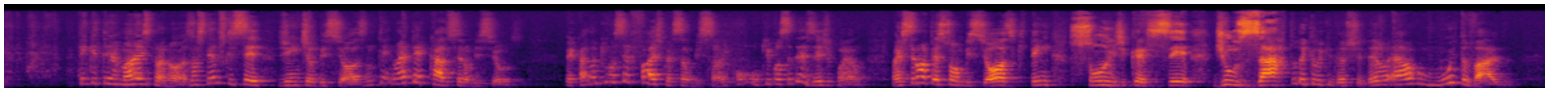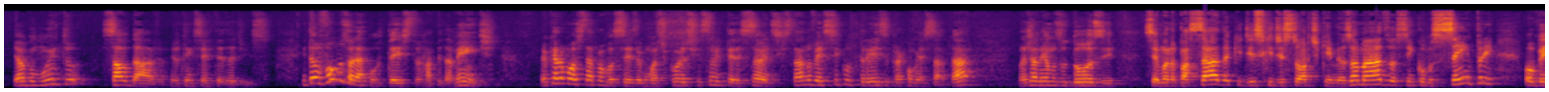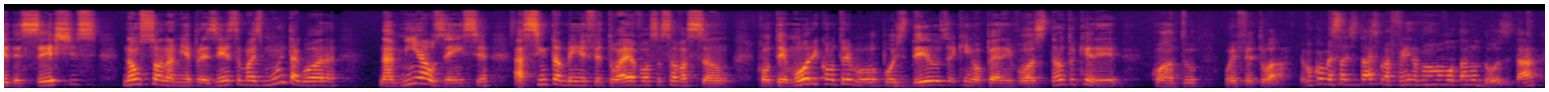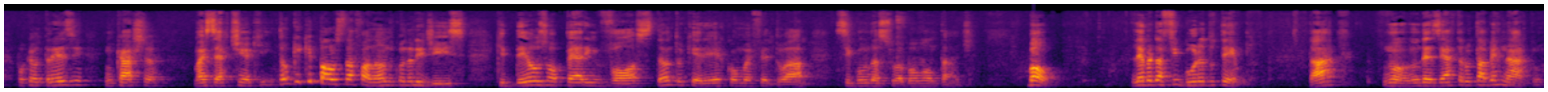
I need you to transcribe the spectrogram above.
Tem que ter mais para nós. Nós temos que ser gente ambiciosa. Não, tem, não é pecado ser ambicioso. Pecado é o que você faz com essa ambição e com o que você deseja com ela. Mas ser uma pessoa ambiciosa, que tem sonhos de crescer, de usar tudo aquilo que Deus te deu, é algo muito válido. É algo muito saudável, eu tenho certeza disso. Então vamos olhar por texto rapidamente. Eu quero mostrar para vocês algumas coisas que são interessantes, que está no versículo 13 para começar, tá? Nós já lemos o 12 semana passada, que diz que de sorte que, meus amados, assim como sempre obedecestes, não só na minha presença, mas muito agora na minha ausência, assim também efetuai a vossa salvação, com temor e com tremor, pois Deus é quem opera em vós tanto querer quanto o efetuar. Eu vou começar de trás para frente, depois vamos voltar no 12, tá? Porque o 13 encaixa mais certinho aqui. Então, o que, que Paulo está falando quando ele diz que Deus opera em vós, tanto querer como efetuar, segundo a sua boa vontade? Bom, lembra da figura do templo, tá? No, no deserto era o tabernáculo.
